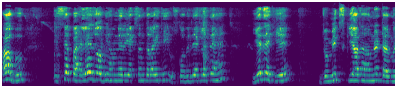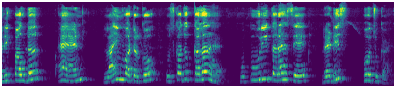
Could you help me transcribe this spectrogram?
अब इससे पहले जो अभी हमने रिएक्शन कराई थी, उसको भी देख लेते हैं। ये देखिए, जो मिक्स किया था हमने turmeric powder and lime water को तो उसका जो कलर है, वो पूरी तरह से रेडिश हो चुका है।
